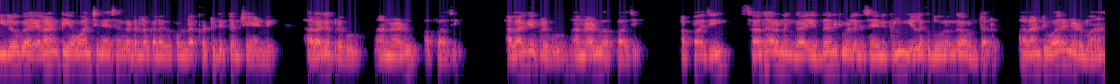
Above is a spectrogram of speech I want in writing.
ఈలోగా ఎలాంటి అవాంఛనీయ సంఘటనలు కలగకుండా కట్టుదిట్టం చేయండి. అలాగే ప్రభు అన్నాడు అప్పాజీ. అలాగే ప్రభు అన్నాడు అప్పాజీ. అప్పాజీ సాధారణంగా యుద్ధానికి వెళ్ళిన సైనికులు ఇళ్ళకు దూరంగా ఉంటారు. అలాంటి వారి నడుమ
